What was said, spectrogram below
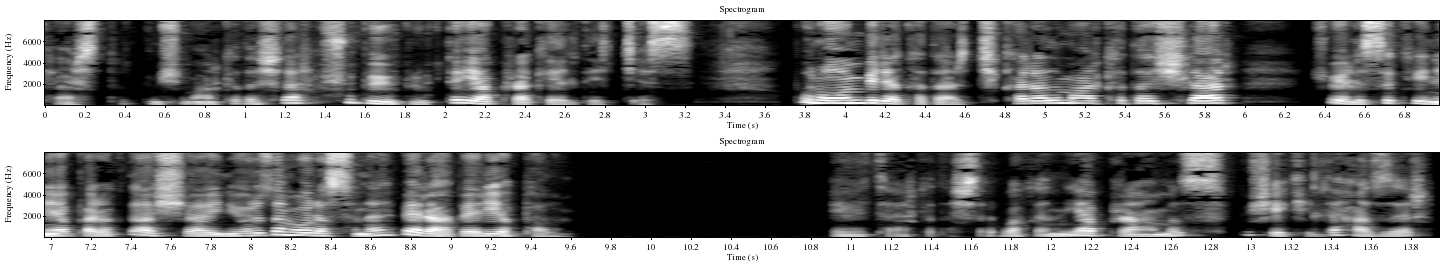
ters tutmuşum arkadaşlar. Şu büyüklükte yaprak elde edeceğiz. Bunu 11'e kadar çıkaralım arkadaşlar. Şöyle sık iğne yaparak da aşağı iniyoruz ama orasını beraber yapalım. Evet arkadaşlar bakın yaprağımız bu şekilde hazır.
